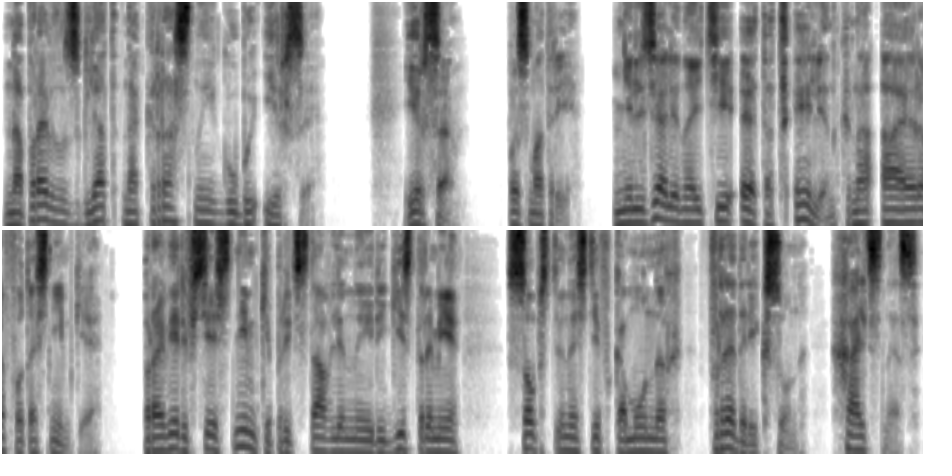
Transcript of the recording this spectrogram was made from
направил взгляд на красные губы Ирсы. «Ирса, посмотри, нельзя ли найти этот эллинг на аэрофотоснимке? Проверь все снимки, представленные регистрами собственности в коммунах Фредериксун, Хальснес,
